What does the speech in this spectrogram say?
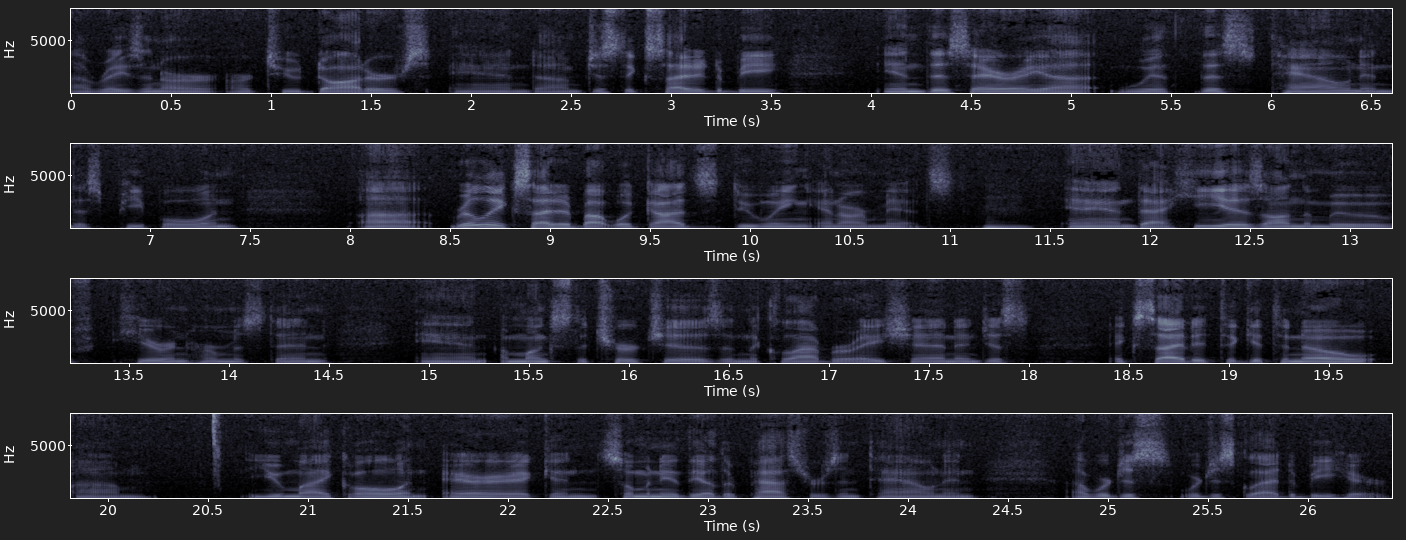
uh, raising our, our two daughters, and um, just excited to be in this area with this town and this people, and uh, really excited about what God's doing in our midst, Mm. and that He is on the move here in Hermiston and amongst the churches and the collaboration, and just excited to get to know um, you, Michael, and Eric, and so many of the other pastors in town, and uh, we're just we're just glad to be here.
